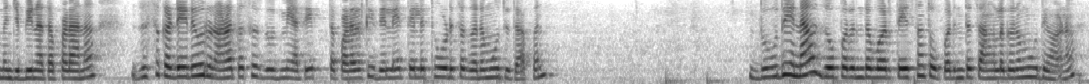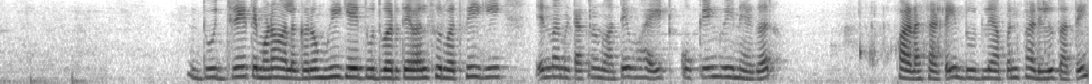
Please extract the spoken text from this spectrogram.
म्हणजे बिना तपडानं. जसं का डेअरीवरून आणा तसंच दूध मी आता तपडायला ठेवलेलं आहे. त्याला थोडंसं गरम होत होतं आपण. दूध आहे ना जोपर्यंत वर तेच ना तोपर्यंत चांगलं गरम होऊ देवा ना. दूध जे ते म्हणा मला गरम होई गे दूध वर तेवायला सुरुवात होई गी. एनमा मी टाकलं ना ते व्हाईट कुकिंग व्हिनेगर फाडासाठी दूधले आपण फाडेल ताते.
